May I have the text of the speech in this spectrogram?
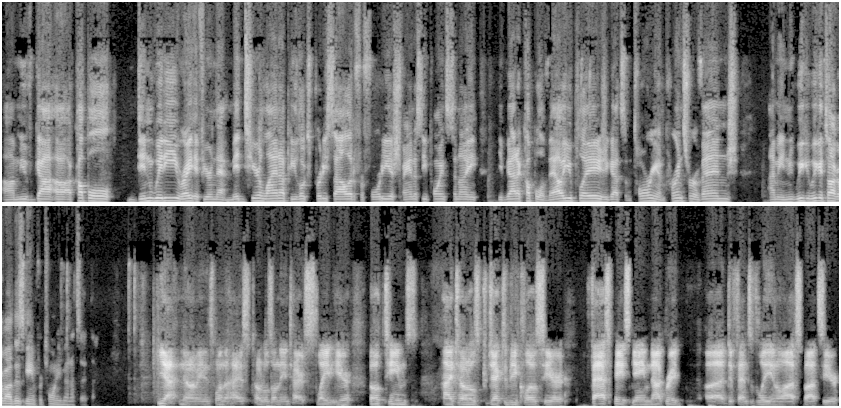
Um, you've got uh, a couple Dinwiddie, right? If you're in that mid tier lineup, he looks pretty solid for 40 ish fantasy points tonight. You've got a couple of value plays. You got some Taurean Prince revenge. I mean, we we could talk about this game for 20 minutes. I think. Yeah, no, I mean it's one of the highest totals on the entire slate here. Both teams high totals, projected to be close here. Fast paced game, not great uh, defensively in a lot of spots here.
